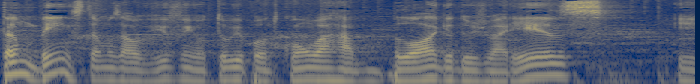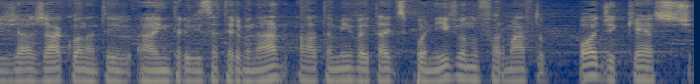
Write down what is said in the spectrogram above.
Também estamos ao vivo em youtube.com.br blog do Juarez. E já já, quando a, a entrevista terminar, ela também vai estar disponível no formato podcast.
